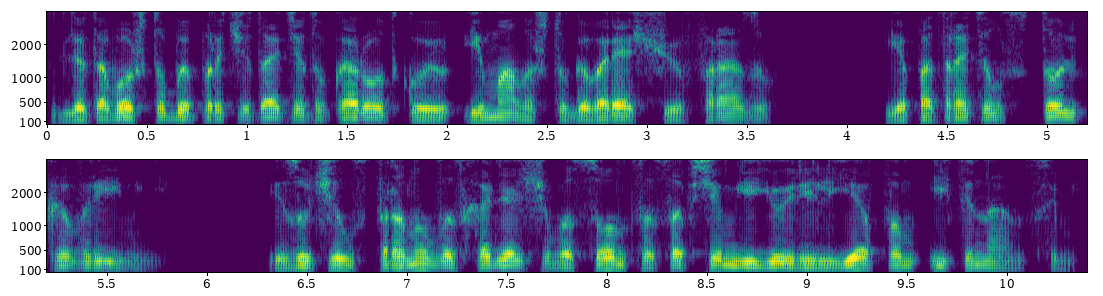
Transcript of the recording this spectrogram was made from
Для того, чтобы прочитать эту короткую и мало что говорящую фразу, я потратил столько времени. Изучил страну восходящего солнца со всем ее рельефом и финансами.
